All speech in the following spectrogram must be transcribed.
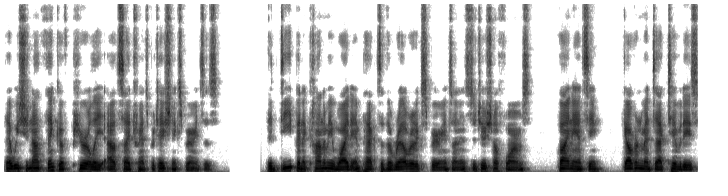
that we should not think of purely outside transportation experiences. The deep and economy wide impacts of the railroad experience on institutional forms, financing, government activities,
